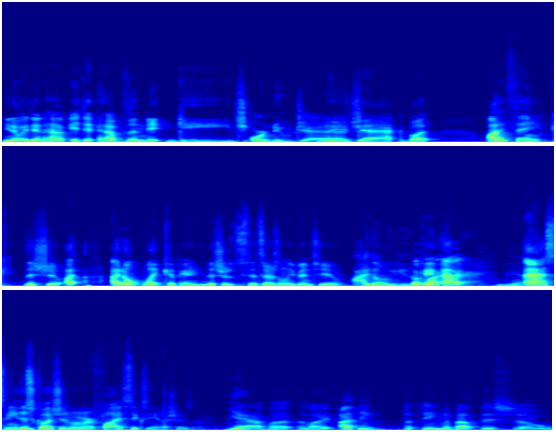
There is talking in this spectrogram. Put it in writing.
You know, it didn't have it didn't have the Nick Gage or New Jack. New Jack, but I think this show. I I don't like comparing the shows since there's only been two. I don't either. Okay, like, a- I, yeah. Ask me this question when we're five, six Anna shows in. Yeah, but like I think the thing about this show,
